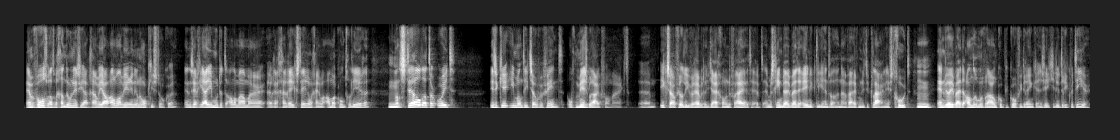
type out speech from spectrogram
En vervolgens wat we gaan doen is, ja, gaan we jou allemaal weer in een hokje stokken. En zeggen, ja, je moet het allemaal maar eh, gaan registreren. We gaan je allemaal controleren. Mhm. Want stel dat er ooit eens een keer iemand iets over vindt of misbruik van maakt. Ehm, ik zou veel liever hebben dat jij gewoon de vrijheid hebt. En misschien ben je bij de ene cliënt wel na vijf minuten klaar en is het goed. Mhm. En wil je bij de andere mevrouw een kopje koffie drinken en zit je er drie kwartier.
